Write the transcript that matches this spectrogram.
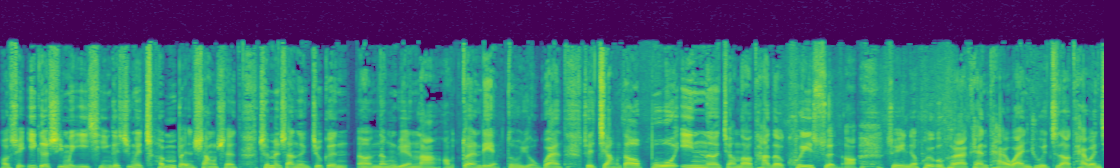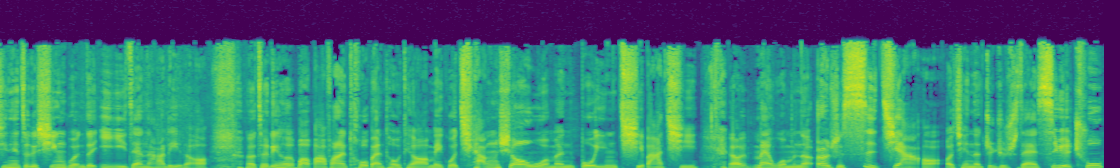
啊，所以一个是因为疫情，一个是因为成本上升，成本上升就跟呃能源啦啊锻炼都有关，所以讲到波音呢，讲到它的亏损啊，所以呢回过头来看台湾，你就会知道台湾今天这个新闻的意义在哪里了啊，呃，这联合报把它放在头版头条，美国强销我们波音七八七，要卖我们。那，二十四架哦，而且呢，这就是在四月初，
